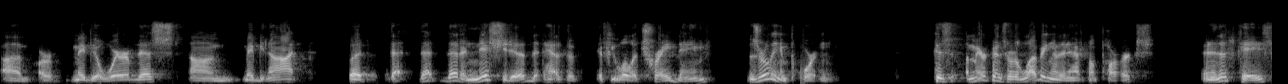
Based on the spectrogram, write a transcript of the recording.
um, are maybe aware of this, um, maybe not, but that that that initiative that has, a, if you will, a trade name was really important because Americans were loving the national parks, and in this case,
